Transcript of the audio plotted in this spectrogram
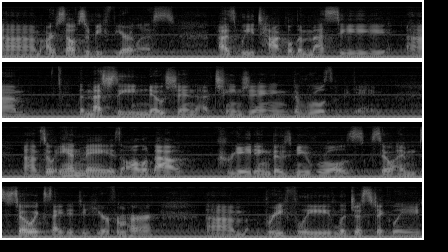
um, ourselves to be fearless as we tackle the messy, um, the messy notion of changing the rules of the game. Um, so Ann Mei is all about creating those new rules. So I'm so excited to hear from her. Um, briefly, logistically,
